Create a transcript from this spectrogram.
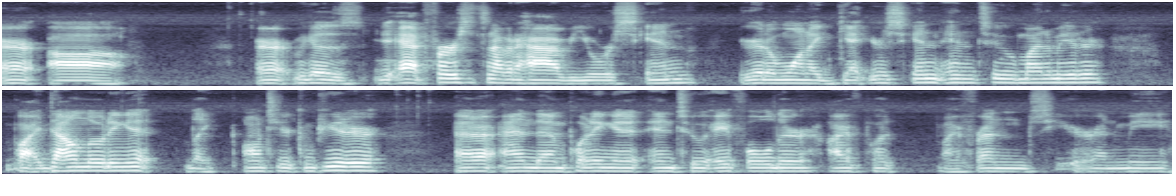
Or, uh, or, because at first it's not going to have your skin. You're going to want to get your skin into Mine-imator by downloading it, like, onto your computer. And then putting it into a folder. I've put my friends here and me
